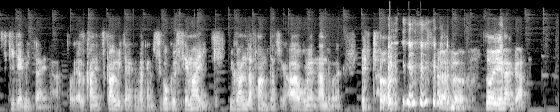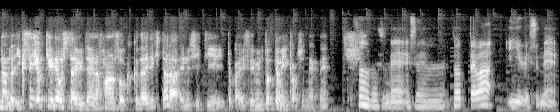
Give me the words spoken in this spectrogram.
好きでみたいな、とりあえず金使うみたいなだけのすごく狭い歪んだファンたちが、あ、ごめん、なんでもない。えっと、あの、そういうなんか、なんだ、育成欲求で押したいみたいなファン層を拡大できたら NCT とか SM にとってもいいかもしれないよね。そうですね。SM にとってはいいですね。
